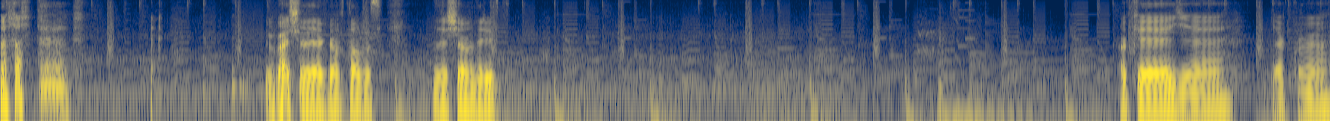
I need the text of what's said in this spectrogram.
Бачили, як автобус зайшов дріфт? Окей, є. Дякую.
